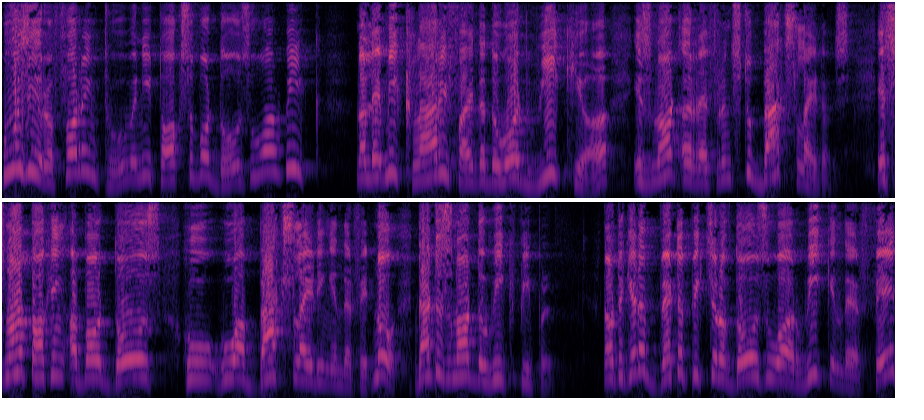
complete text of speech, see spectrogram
Who is he referring to when he talks about those who are weak? Now, let me clarify that the word weak here is not a reference to backsliders. It's not talking about those who, who are backsliding in their faith. No, that is not the weak people. Now, to get a better picture of those who are weak in their faith,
